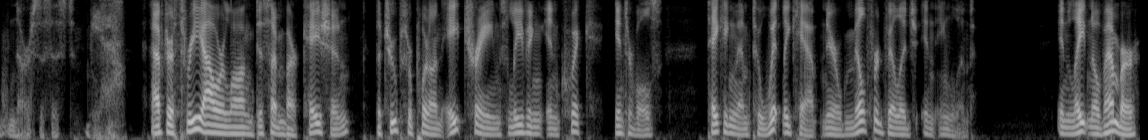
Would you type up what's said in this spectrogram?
narcissist. Yeah. After a three hour long disembarkation, the troops were put on eight trains, leaving in quick intervals, taking them to Witley Camp near Milford Village in England. In late November,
